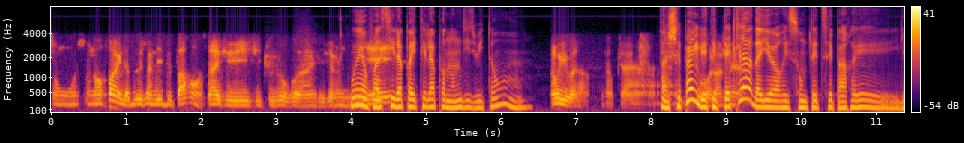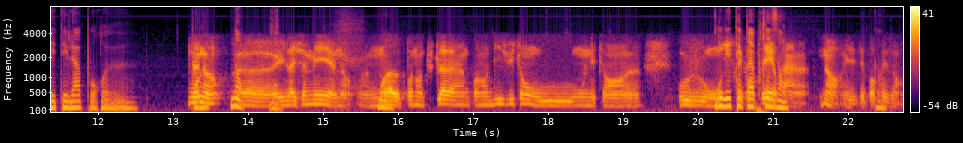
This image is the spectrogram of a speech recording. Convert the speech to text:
son, son enfant, il a besoin des deux parents. Ça, j'ai toujours, euh, jamais. Oui, enfin, s'il n'a pas été là pendant 18 ans. Oui, voilà. Donc, enfin, je sais pas, il était peut-être là d'ailleurs. Ils sont peut-être séparés. Il était là pour. Non, non, non. il a jamais. non, moi, pendant toute la, pendant 18 ans où on était en il n'était pas présent. non, il n'était pas présent.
